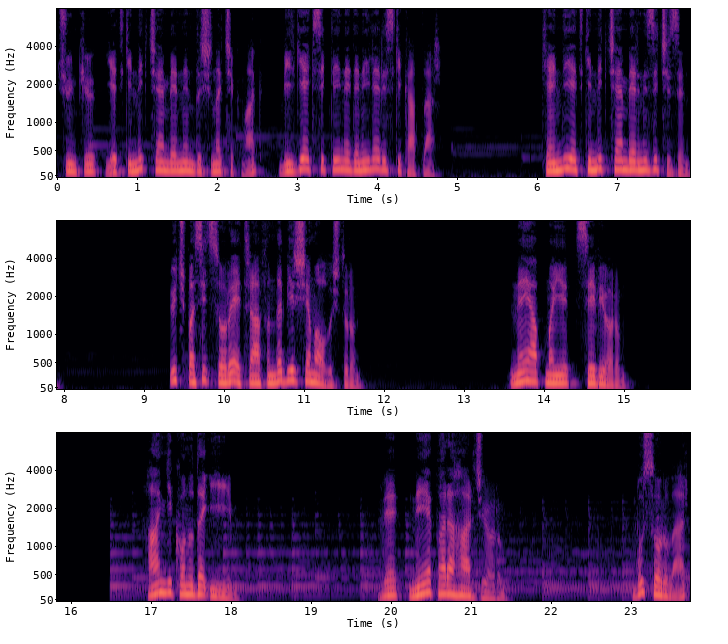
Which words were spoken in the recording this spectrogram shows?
Çünkü yetkinlik çemberinin dışına çıkmak, bilgi eksikliği nedeniyle riski katlar. Kendi yetkinlik çemberinizi çizin. 3 basit soru etrafında bir şema oluşturun. Ne yapmayı seviyorum? Hangi konuda iyiyim? Ve neye para harcıyorum? Bu sorular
